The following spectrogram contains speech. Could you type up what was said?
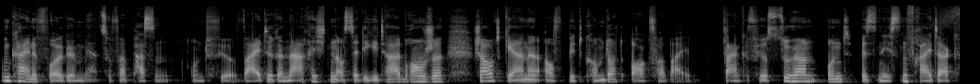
um keine Folge mehr zu verpassen. Und für weitere Nachrichten aus der Digitalbranche schaut gerne auf bitcom.org vorbei. Danke fürs Zuhören und bis nächsten Freitag.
